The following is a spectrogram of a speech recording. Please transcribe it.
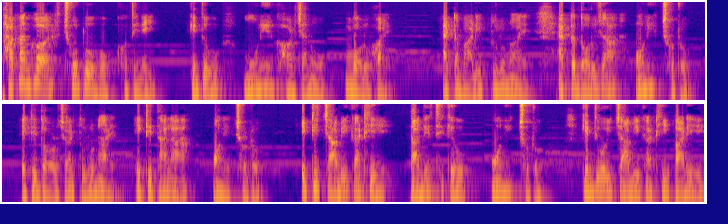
থাকার ঘর ছোট হোক, ক্ষতি নেই, কিন্তু মনের ঘর যেন বড় হয়। একটা বাড়ির তুলনায় একটা দরজা অনেক ছোট, একটি দরজার তুলনায় একটি তালা অনেক ছোট। একটি চাবিকাঠি তাদের থেকেও অনেক ছোট। কিন্তু ওই চাবিকাঠি পারে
